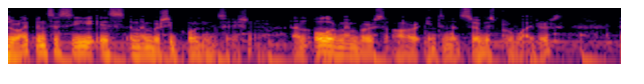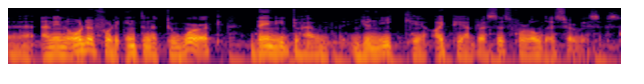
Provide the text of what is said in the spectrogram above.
The RIPE NCC is a membership organization and all our members are internet service providers. Uh, and in order for the internet to work, they need to have unique uh, IP addresses for all their services.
